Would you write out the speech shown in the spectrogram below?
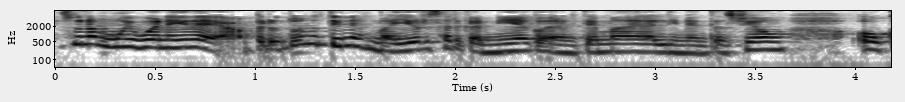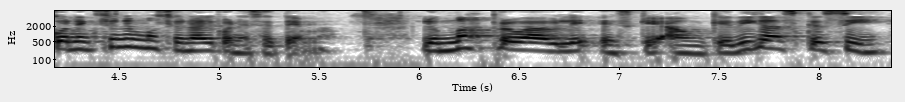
Es una muy buena idea, pero tú no tienes mayor cercanía con el tema de la alimentación o conexión emocional con ese tema. Lo más probable es que aunque digas que sí,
